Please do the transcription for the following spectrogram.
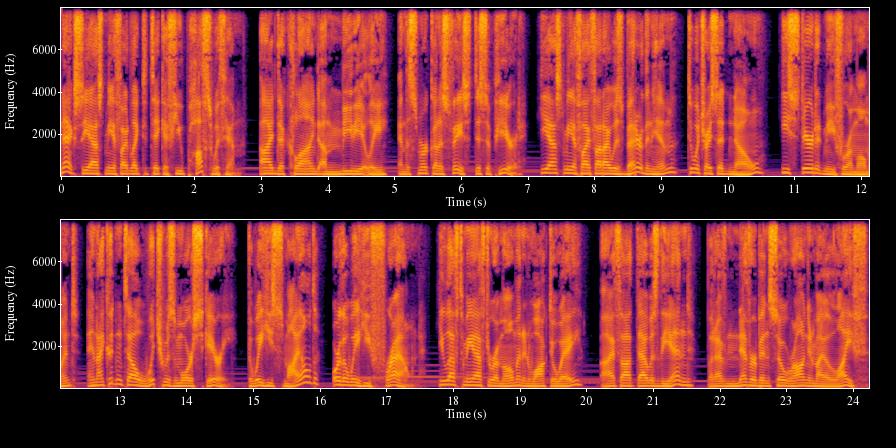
Next, he asked me if I'd like to take a few puffs with him. I declined immediately, and the smirk on his face disappeared. He asked me if I thought I was better than him, to which I said no. He stared at me for a moment, and I couldn't tell which was more scary the way he smiled or the way he frowned. He left me after a moment and walked away. I thought that was the end, but I've never been so wrong in my life.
